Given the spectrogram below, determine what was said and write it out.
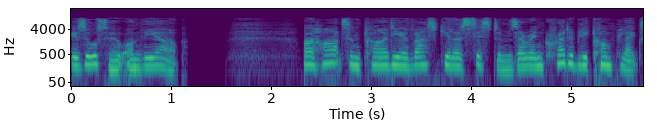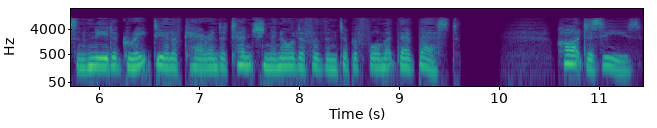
is also on the up. Our hearts and cardiovascular systems are incredibly complex and need a great deal of care and attention in order for them to perform at their best. Heart disease,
